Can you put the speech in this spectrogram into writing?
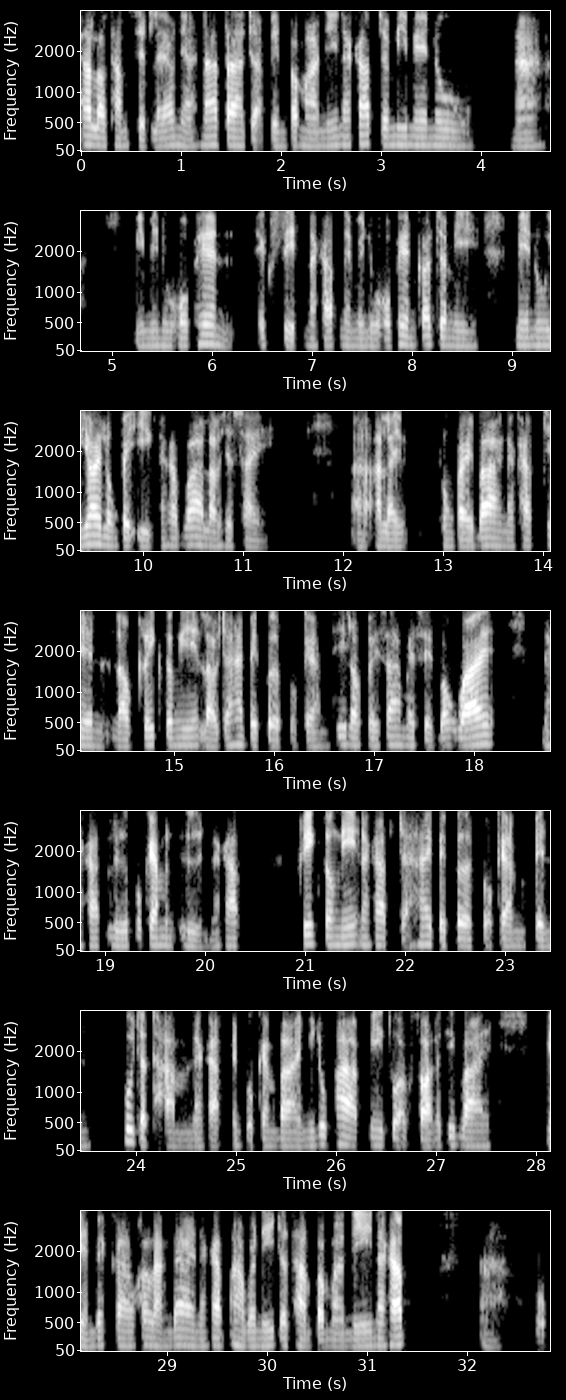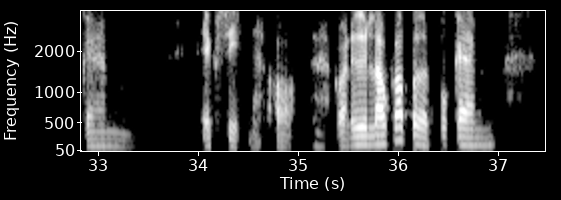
ถ้าเราทำเสร็จแล้วเนี่ยหน้าตาจะเป็นประมาณนี้นะครับ จะมีเมนูนะมีเมนู Open Exit นะครับในเมนู Open ก็จะมีเมนูย่อยลงไปอีกนะครับ ว่าเราจะใส่อะไรลงไปบ้างนะครับ เช่นเราคลิกตรงนี้เราจะให้ไปเปิดโปรแกรมที่เราเคยสร้าง Message Box ไว้นะครับ หรือโปรแกรมอื่นๆนะครับ คลิกตรงนี้นะครับจะให้ไปเปิดโปรแกรมเป็นผู้จัดทำนะครับ เป็นโปรแกรมบายมีรูปภาพมีตัวอักษรอธิบาย ปลี่ยนแบ็กกราวด์ข้างหลังได้นะครับวันนี้จะทำประมาณนี้นะครับโปรแกรม exit นะออกก่อนอื่นเราก็เปิดโปรแกรม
